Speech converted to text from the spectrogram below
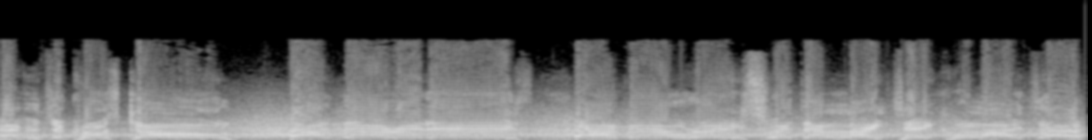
Evans across goal! And there it is! Emil Riis with the late equaliser!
